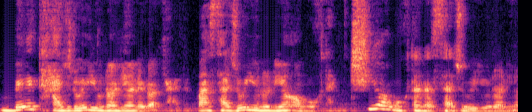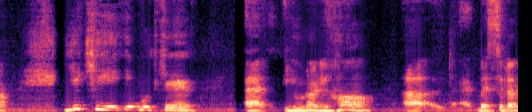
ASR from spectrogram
به تجربه یونانیا نگاه کردن و از تجربه یونانیا آموختن. چی آموختن از تجربه یونانیا یکی این بود که یونانی ها اصطلاح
